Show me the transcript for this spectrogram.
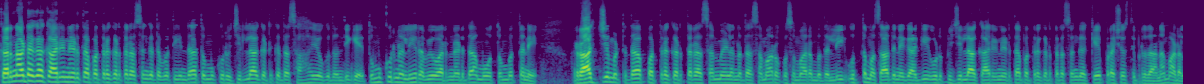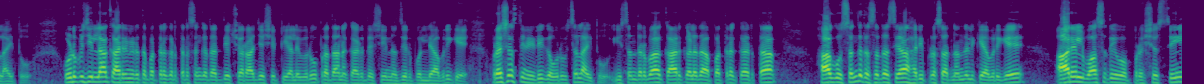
ಕರ್ನಾಟಕ ಕಾರ್ಯನಿರತ ಪತ್ರಕರ್ತರ ಸಂಘದ ವತಿಯಿಂದ ತುಮಕೂರು ಜಿಲ್ಲಾ ಘಟಕದ ಸಹಯೋಗದೊಂದಿಗೆ ತುಮಕೂರಿನಲ್ಲಿ ರವಿವಾರ ನಡೆದ ಮೂವತ್ತೊಂಬತ್ತನೇ ರಾಜ್ಯ ಮಟ್ಟದ ಪತ್ರಕರ್ತರ ಸಮ್ಮೇಳನದ ಸಮಾರೋಪ ಸಮಾರಂಭದಲ್ಲಿ ಉತ್ತಮ ಸಾಧನೆಗಾಗಿ ಉಡುಪಿ ಜಿಲ್ಲಾ ಕಾರ್ಯನಿರತ ಪತ್ರಕರ್ತರ ಸಂಘಕ್ಕೆ ಪ್ರಶಸ್ತಿ ಪ್ರದಾನ ಮಾಡಲಾಯಿತು. ಉಡುಪಿ ಜಿಲ್ಲಾ ಕಾರ್ಯನಿರತ ಪತ್ರಕರ್ತರ ಸಂಘದ ಅಧ್ಯಕ್ಷ ರಾಜೇಶ್ ಶೆಟ್ಟಿ ಅಲೆವರು ಪ್ರಧಾನ ಕಾರ್ಯದರ್ಶಿ ನಜೀರ್ ಪೊಲ್ಯ ಅವರಿಗೆ ಪ್ರಶಸ್ತಿ ನೀಡಿ ಗೌರವಿಸಲಾಯಿತು. ಈ ಸಂದರ್ಭ ಕಾರ್ಕಳದ ಪತ್ರಕರ್ತ ಹಾಗೂ ಸಂಘದ ಸದಸ್ಯ ಹರಿಪ್ರಸಾದ್ ನಂದಳಿಕೆ ಅವರಿಗೆ ಆರ್ಎಲ್ ವಾಸುದೇವ ಪ್ರಶಸ್ತಿ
